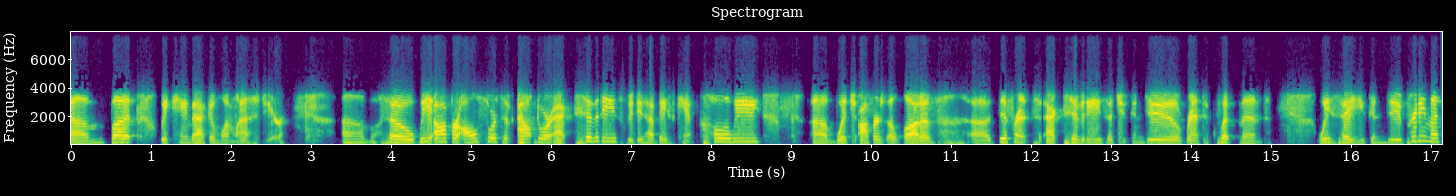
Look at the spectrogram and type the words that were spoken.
um, but we came back and won last year. Um, so we offer all sorts of outdoor activities. We do have Base Camp Cullowhee, um, which offers a lot of uh, different activities that you can do, rent equipment. We say you can do pretty much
